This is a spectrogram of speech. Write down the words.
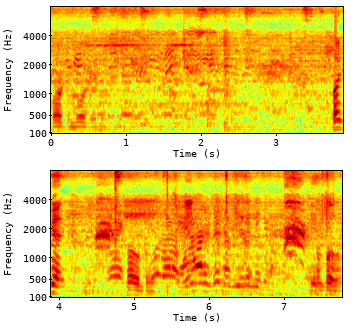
போட்டு போட்டு ஓகே போதும் போதும்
